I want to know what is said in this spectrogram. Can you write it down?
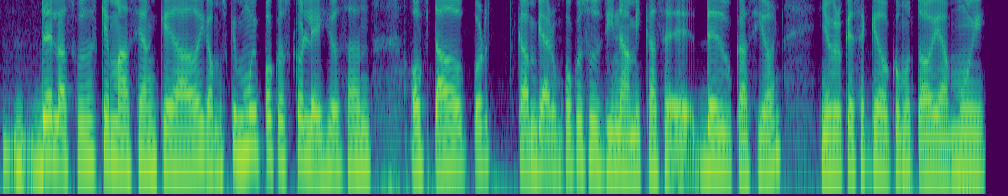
de las cosas que más se han quedado, digamos que muy pocos colegios han optado por cambiar un poco sus dinámicas eh, de educación. Yo creo que se quedó como todavía muy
